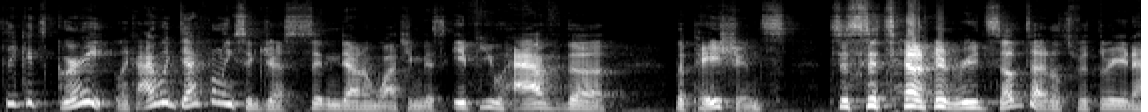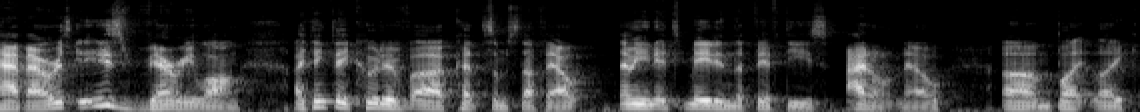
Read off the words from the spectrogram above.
think it's great. Like, I would definitely suggest sitting down and watching this if you have the the patience to sit down and read subtitles for three and a half hours. It is very long. I think they could have uh, cut some stuff out. I mean, it's made in the fifties. I don't know, um, but like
